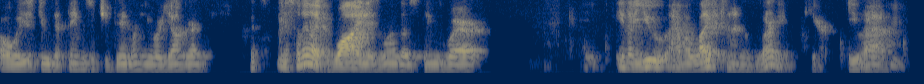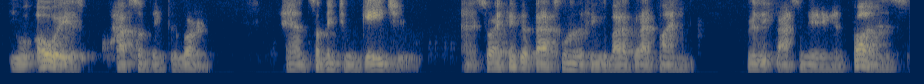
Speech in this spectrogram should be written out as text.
always do the things that you did when you were younger. It's you know something like wine is one of those things where you know you have a lifetime of learning here. You have hmm. you will always have something to learn and something to engage you. And so i think that that's one of the things about it that i find really fascinating and fun is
